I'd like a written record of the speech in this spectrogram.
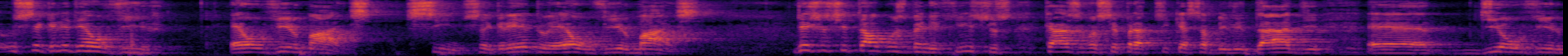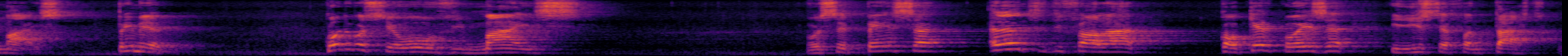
o segredo é ouvir, é ouvir mais. Sim, o segredo é ouvir mais. Deixa eu citar alguns benefícios caso você pratique essa habilidade é, de ouvir mais. Primeiro, quando você ouve mais, você pensa antes de falar qualquer coisa e isso é fantástico.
